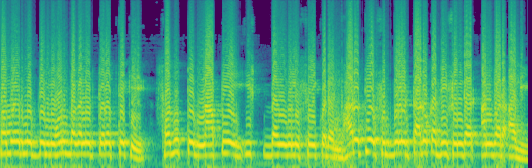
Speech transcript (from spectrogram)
সময়ের মধ্যে মোহনবাগানের তরফ থেকে সদুত্তর না পেয়েই ইস্ট বেঙ্গলে সই করেন ভারতীয় ফুটবলের তারকা ডিফেন্ডার আনওয়ার আলী।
